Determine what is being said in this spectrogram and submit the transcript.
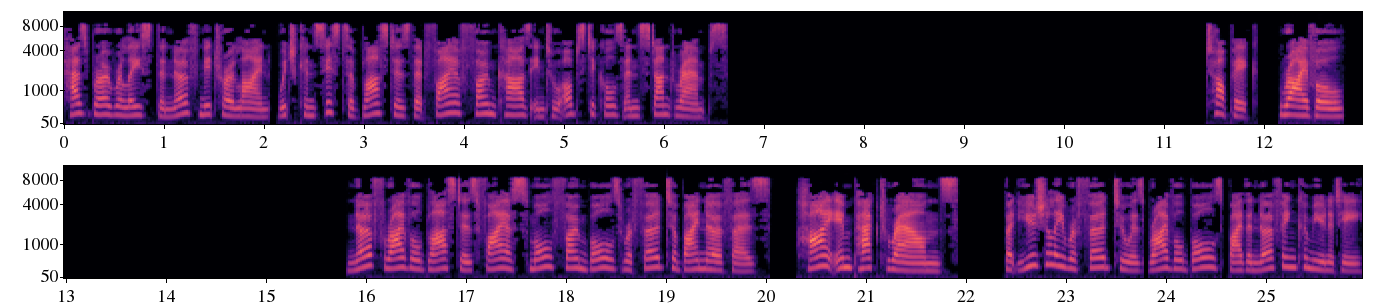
Hasbro released the Nerf Nitro line, which consists of blasters that fire foam cars into obstacles and stunt ramps. Topic: Rival. Nerf Rival blasters fire small foam balls referred to by Nerf as high-impact rounds, but usually referred to as rival balls by the nerfing community.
